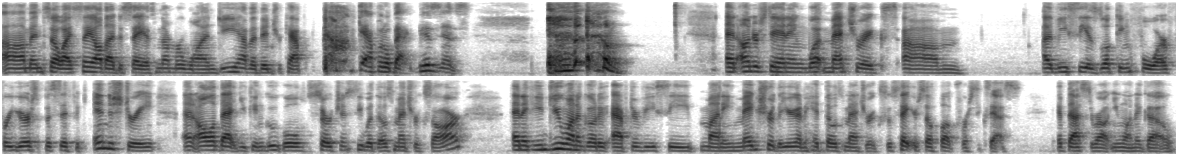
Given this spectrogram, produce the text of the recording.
Um, and so i say all that to say is number one do you have a venture cap- capital backed business? And understanding what metrics um, a vc is looking for for your specific industry and all of that you can google search and see what those metrics are and if you do want to go to after vc money make sure that you're going to hit those metrics so set yourself up for success if that's the route you want to go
